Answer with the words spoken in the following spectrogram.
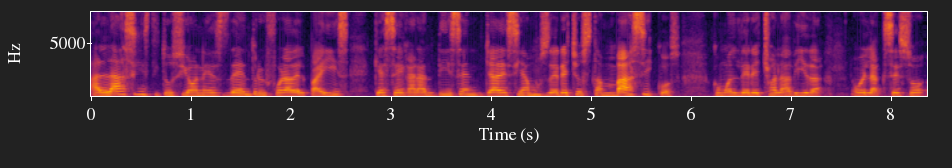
a las instituciones dentro y fuera del país que se garanticen, ya decíamos, derechos tan básicos como el derecho a la vida o el acceso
